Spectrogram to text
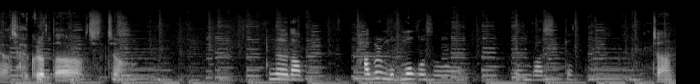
야잘 끓였다 진짜 근데 나 밥을 못 먹어서 맛있겠다. 짠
